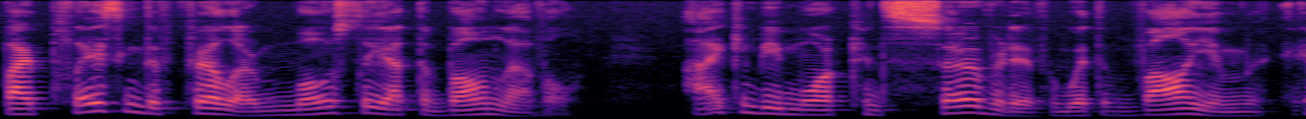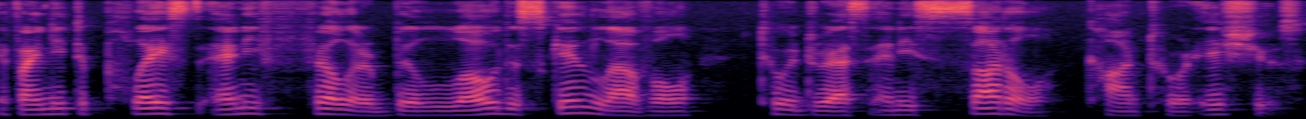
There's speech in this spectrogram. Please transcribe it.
By placing the filler mostly at the bone level, I can be more conservative with volume if I need to place any filler below the skin level to address any subtle contour issues.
